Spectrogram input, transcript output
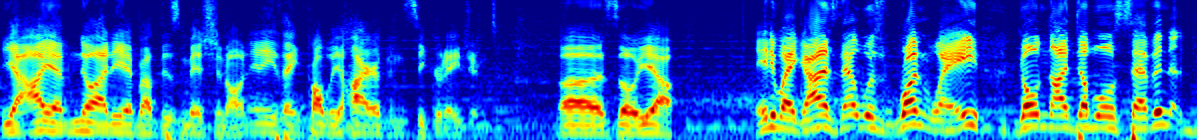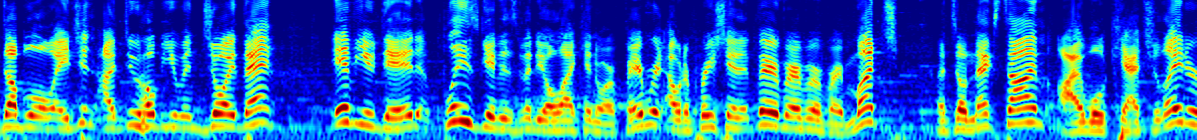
yeah, I have no idea about this mission on anything probably higher than Secret Agent. Uh, so, yeah. Anyway, guys, that was Runway, GoldenEye 007, 00 Agent. I do hope you enjoyed that. If you did, please give this video a like and or a favorite. I would appreciate it very, very, very, very much. Until next time, I will catch you later.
